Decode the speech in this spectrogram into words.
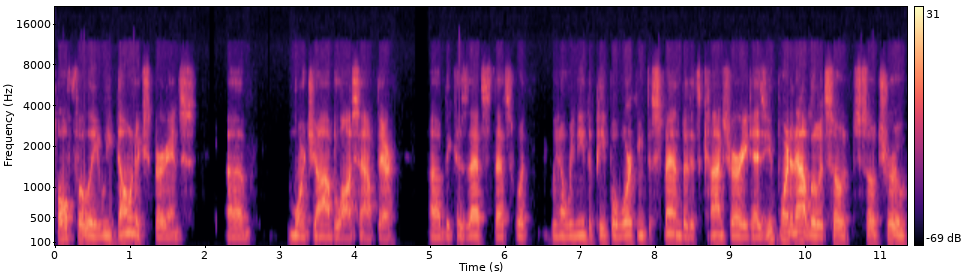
hopefully we don't experience uh, more job loss out there uh, because that's that's what you know we need the people working to spend but it's contrary to as you pointed out lou it's so so true.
